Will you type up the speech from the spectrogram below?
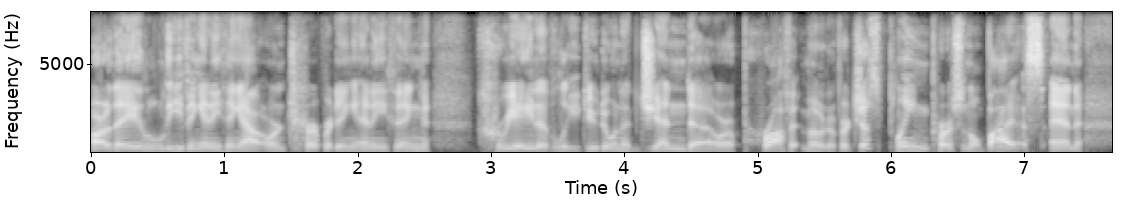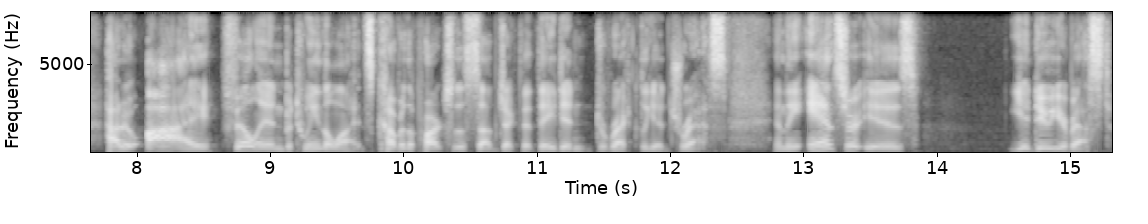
Are they leaving anything out or interpreting anything creatively due to an agenda or a profit motive or just plain personal bias? And how do I fill in between the lines, cover the parts of the subject that they didn't directly address? And the answer is you do your best.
